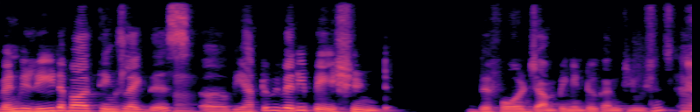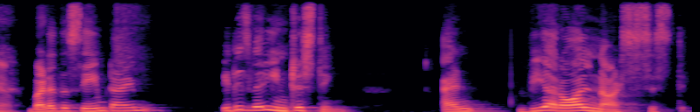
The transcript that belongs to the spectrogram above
when we read about things like this Hmm. uh, we have to be very patient before jumping into conclusions. Yeah. but at the same time it is very interesting. And we are all narcissistic.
